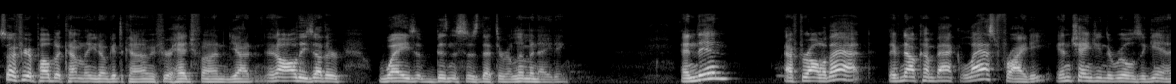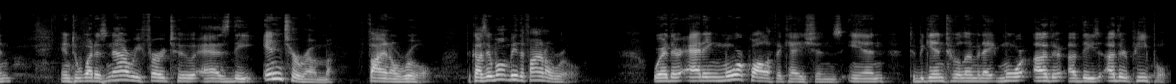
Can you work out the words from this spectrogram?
So if you're a public company, you don't get to come. If you're a hedge fund, yeah, and all these other ways of businesses that they're eliminating. And then after all of that, they've now come back last Friday in changing the rules again into what is now referred to as the interim final rule, because it won't be the final rule, where they're adding more qualifications in to begin to eliminate more other of these other people.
